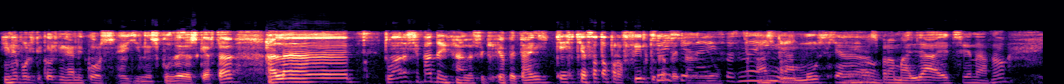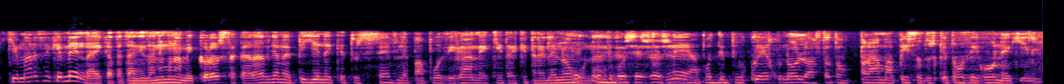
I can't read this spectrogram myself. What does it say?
Είναι πολιτικός μηχανικός, έγινε σπουδαίος και αυτά. Αλλά ε, του άρεσε πάντα η θάλασσα και οι καπετάνοι και έχει και αυτό το προφίλ του Και έχει καπετάνιου. ένα ύφος, ναι, άσπρα είναι. μουσια, άσπρα μαλλιά, έτσι ένα αυτό. Και μ' άρεσε και εμένα η καπετάνη. Όταν ήμουν μικρό στα καράβια με πήγαινε και του έβλεπα που οδηγάνε και, τα- και τρελαινόμουν. Ε, εντυπωσιαζόσουν. Ναι, από ότι που έχουν όλο αυτό το πράγμα πίσω τους και το οδηγούν εκείνοι.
